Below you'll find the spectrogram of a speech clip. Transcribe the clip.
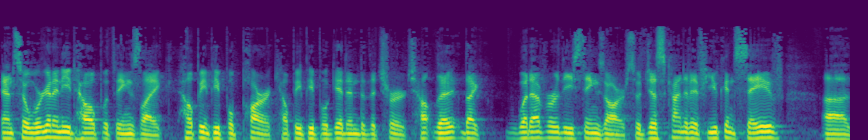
and so we're going to need help with things like helping people park, helping people get into the church, help, like whatever these things are. So just kind of if you can save uh,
